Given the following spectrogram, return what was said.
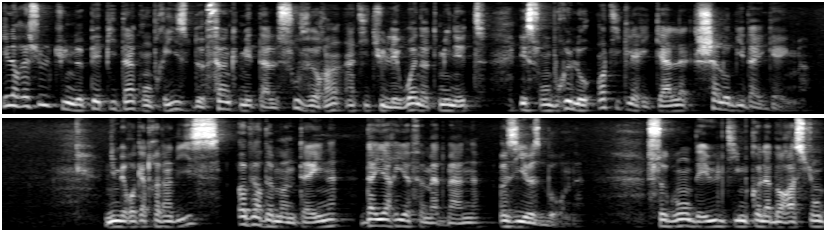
il en résulte une pépite incomprise de funk metal souverain intitulé One Hot Minute et son brûlot anticlérical Shallow Be Game. Numéro 90, Over the Mountain, Diary of a Madman, Ozzy Osbourne. Seconde et ultime collaboration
